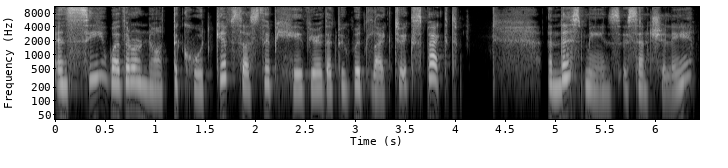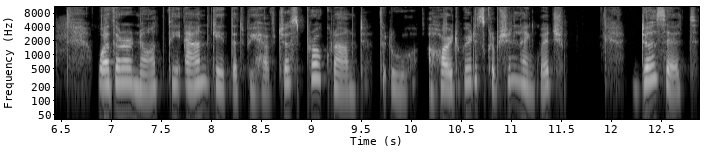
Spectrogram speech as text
and see whether or not the code gives us the behavior that we would like to expect. And this means essentially whether or not the AND gate that we have just programmed through a hardware description language does it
